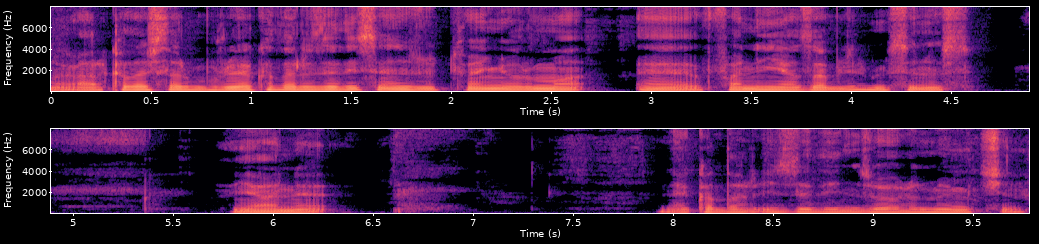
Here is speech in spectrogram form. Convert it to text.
Arkadaşlar buraya kadar izlediyseniz lütfen yoruma e, funny yazabilir misiniz? Yani ne kadar izlediğinizi öğrenmem için.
